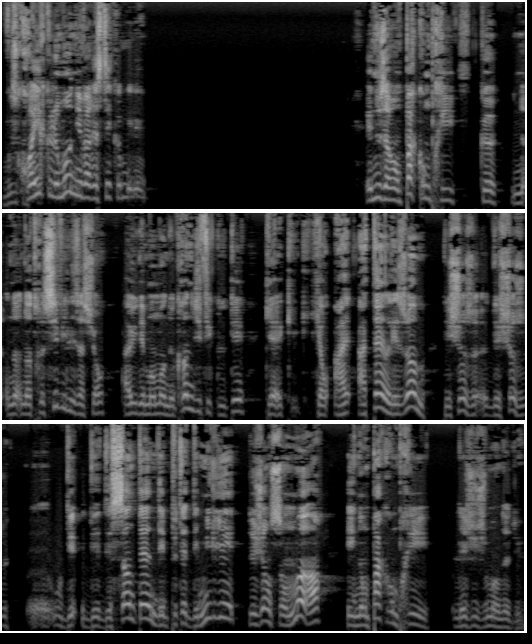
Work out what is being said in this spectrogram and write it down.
Vous croyez que le monde, il va rester comme il est? Et nous n'avons pas compris que notre civilisation a eu des moments de grande difficulté qui, ont atteint les hommes des choses, des choses où des, des centaines, peut-être des milliers de gens sont morts et ils n'ont pas compris les jugements de Dieu.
